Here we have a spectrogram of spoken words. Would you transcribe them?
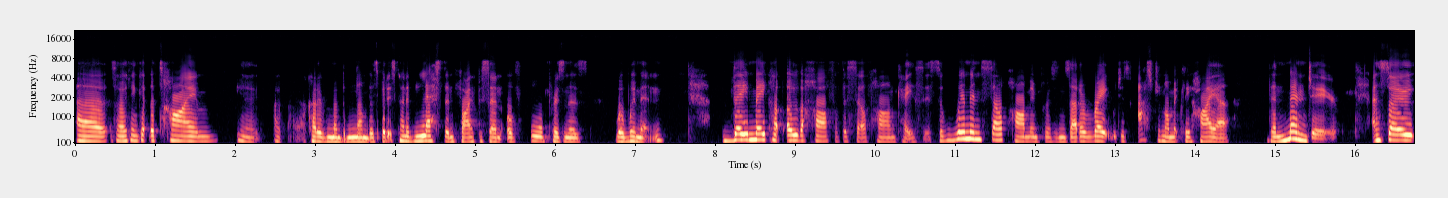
uh, so I think at the time, you know, I, I can't even remember the numbers, but it's kind of less than five percent of all prisoners were women. They make up over half of the self harm cases. So women self harm in prisons at a rate which is astronomically higher than men do. And so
